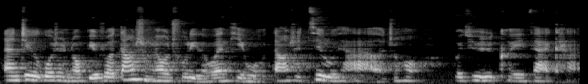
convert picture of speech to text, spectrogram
但这个过程中，比如说当时没有处理的问题，我当时记录下来了之后，回去可以再看。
